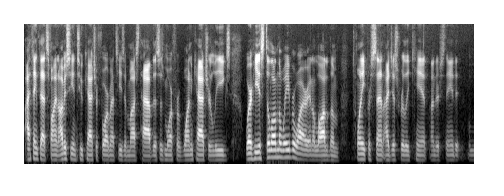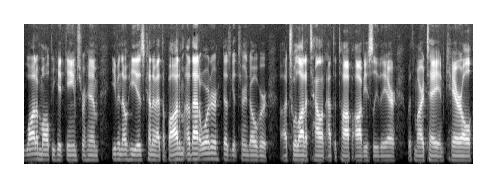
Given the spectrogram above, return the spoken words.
I think that's fine. Obviously, in two catcher formats, he's a must-have. This is more for one catcher leagues where he is still on the waiver wire in a lot of them. 20%, I just really can't understand it. A lot of multi hit games for him, even though he is kind of at the bottom of that order, does get turned over uh, to a lot of talent at the top, obviously, there with Marte and Carroll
